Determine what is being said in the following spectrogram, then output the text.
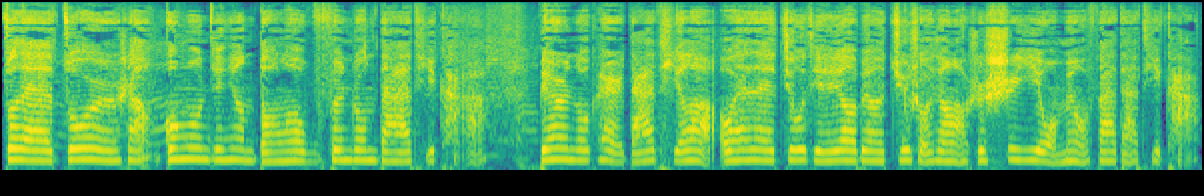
坐在座位上，恭恭敬敬等了五分钟答题卡，别人都开始答题了，我还在纠结要不要举手向老师示意我没有发答题卡，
